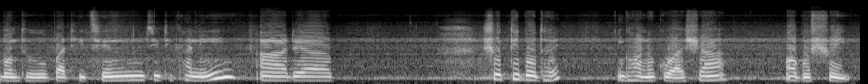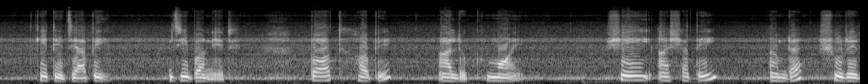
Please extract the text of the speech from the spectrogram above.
বন্ধু পাঠিয়েছেন চিঠিখানি আর সত্যি বোধ হয় ঘন কুয়াশা অবশ্যই কেটে যাবে। জীবনের পথ হবে আলোকময়। সেই আশাতেই আমরা সুরের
